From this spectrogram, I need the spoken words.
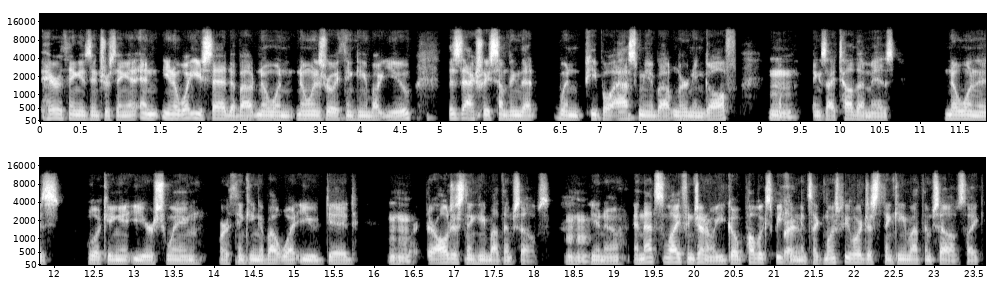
hair thing is interesting and, and you know what you said about no one no one is really thinking about you this is actually something that when people ask me about learning golf Mm. things I tell them is no one is looking at your swing or thinking about what you did. hmm They're all just thinking about themselves, hmm you know, and that's life in general. You go public speaking, Right. it's like most people are just thinking about themselves. Like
